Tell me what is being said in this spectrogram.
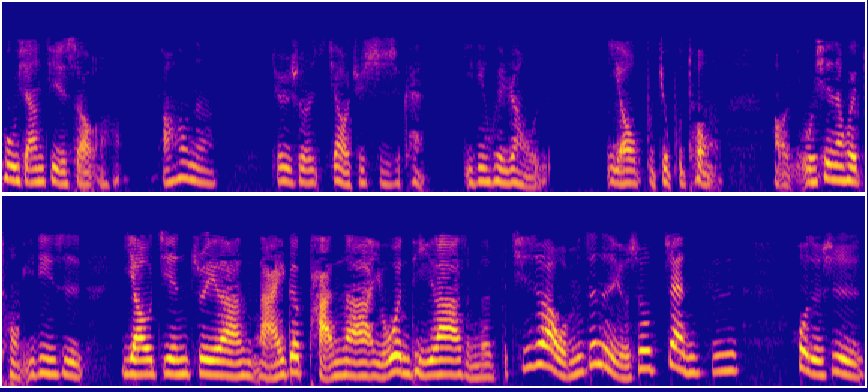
互相介绍啊。然后呢，就是说叫我去试试看，一定会让我腰不就不痛了。好，我现在会痛，一定是腰肩椎啦，哪一个盘啊有问题啦什么的。其实啊，我们真的有时候站姿或者是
